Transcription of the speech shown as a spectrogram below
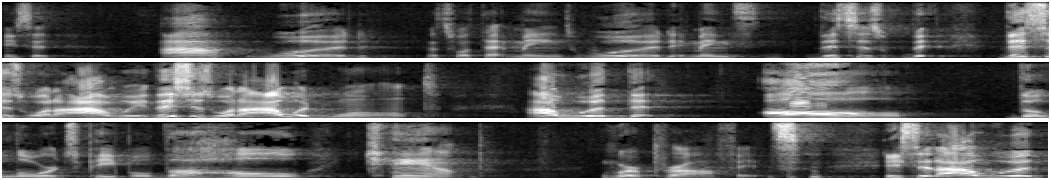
He said, I would, that's what that means, would. It means this is, this is what I would, this is what I would want. I would that all the Lord's people, the whole camp were prophets. he said, I would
